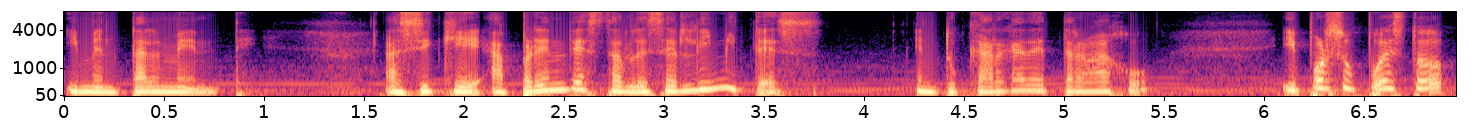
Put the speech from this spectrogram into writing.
y mentalmente. Así que aprende a establecer límites en tu carga de trabajo y por supuesto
